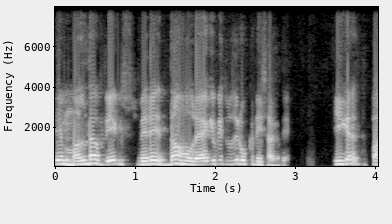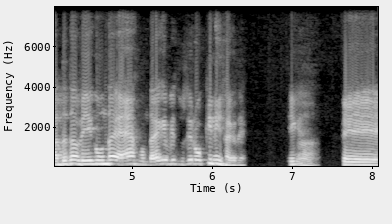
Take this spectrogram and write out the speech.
ਤੇ ਮਲ ਦਾ ਵੇਗ ਸਵੇਰੇ ਇਦਾਂ ਹੋ ਰਿਹਾ ਕਿ ਵੀ ਤੁਸੀਂ ਰੁਕ ਨਹੀਂ ਸਕਦੇ। ਠੀਕ ਹੈ? ਪਦ ਦਾ ਵੇਗ ਹੁੰਦਾ ਐ ਹੁੰਦਾ ਹੈ ਕਿ ਵੀ ਤੁਸੀਂ ਰੁਕ ਹੀ ਨਹੀਂ ਸਕਦੇ। ਠੀਕ ਹੈ? ਤੇ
